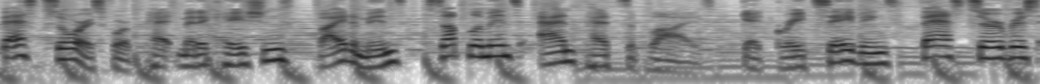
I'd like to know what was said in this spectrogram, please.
best source for pet medications, vitamins, supplements, and pet supplies. Get great savings, fast service,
